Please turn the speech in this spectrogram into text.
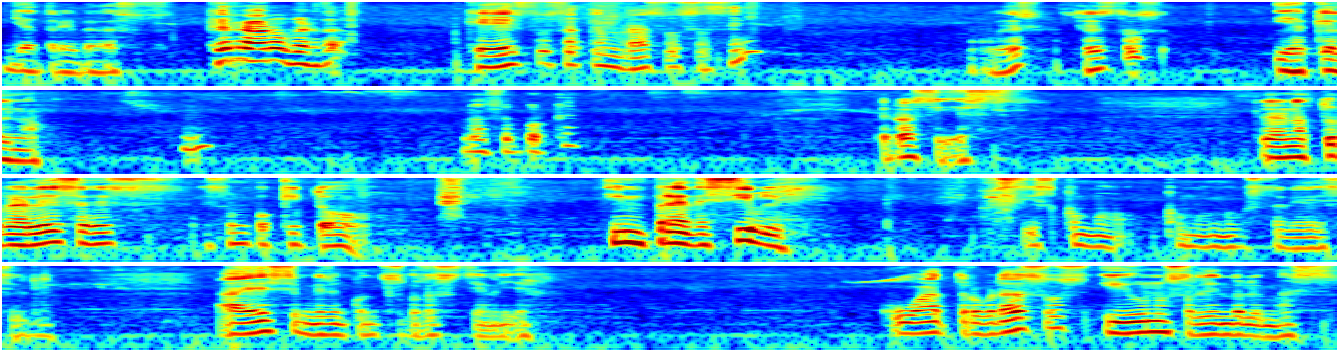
Ya trae brazos. Qué raro, ¿verdad? Que estos saquen brazos así. A ver, estos y aquel no. ¿Mm? No sé por qué. Pero así es. La naturaleza es, es un poquito impredecible. Así es como, como me gustaría decirle. A ese, miren cuántos brazos tiene ya cuatro brazos y uno saliéndole más.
